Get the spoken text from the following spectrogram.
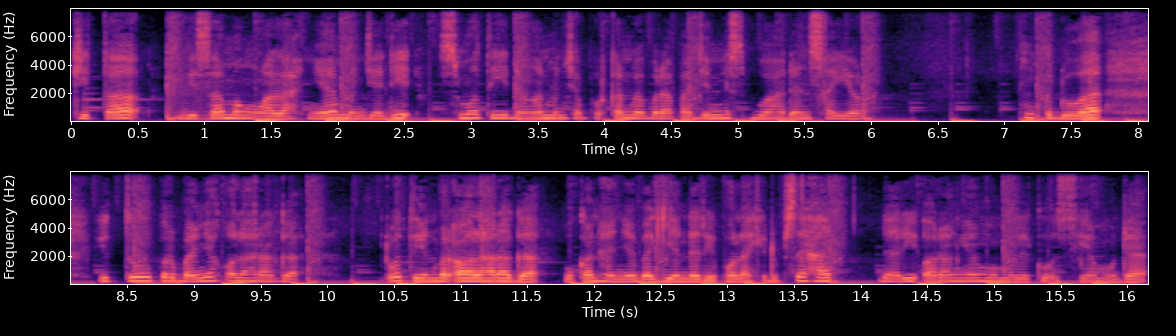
Kita bisa mengolahnya menjadi smoothie dengan mencampurkan beberapa jenis buah dan sayur. Yang kedua, itu perbanyak olahraga. Rutin berolahraga bukan hanya bagian dari pola hidup sehat, dari orang yang memiliki usia muda.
